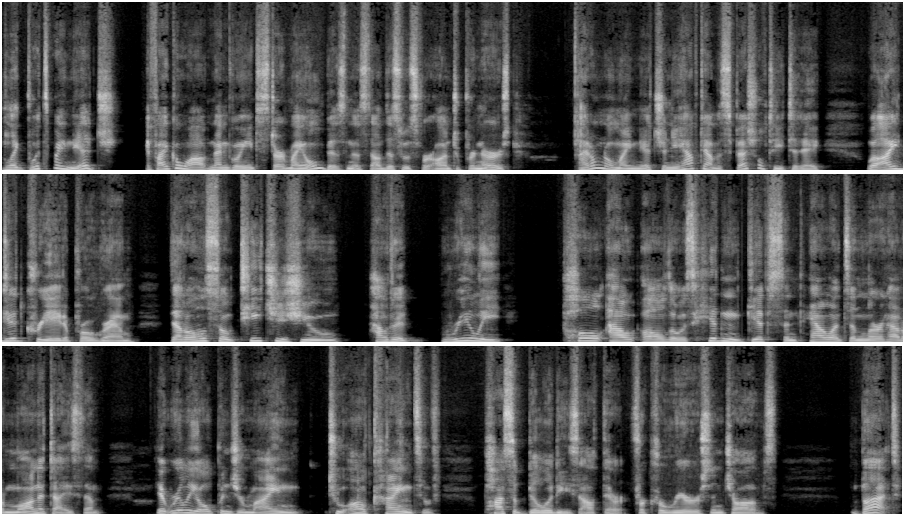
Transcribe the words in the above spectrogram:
like, what's my niche? If I go out and I'm going to start my own business, now this was for entrepreneurs, I don't know my niche and you have to have a specialty today. Well, I did create a program that also teaches you how to really pull out all those hidden gifts and talents and learn how to monetize them. It really opens your mind to all kinds of possibilities out there for careers and jobs. But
